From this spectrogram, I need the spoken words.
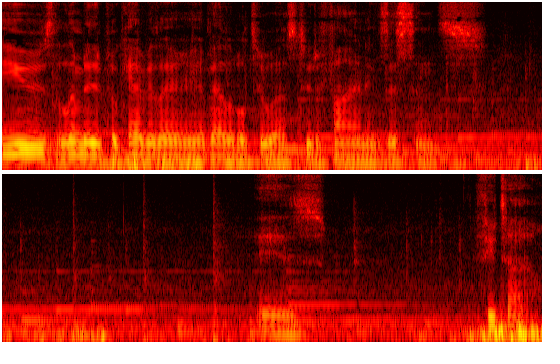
To use the limited vocabulary available to us to define existence is futile.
